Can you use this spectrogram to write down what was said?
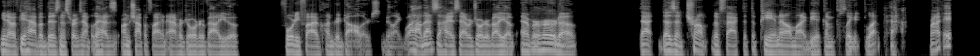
you know, if you have a business, for example, that has on Shopify an average order value of $4,500, be like, wow, that's the highest average order value I've ever heard of. That doesn't trump the fact that the P&L might be a complete letdown, right?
